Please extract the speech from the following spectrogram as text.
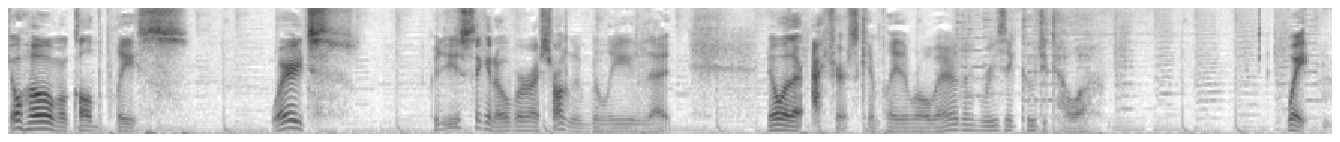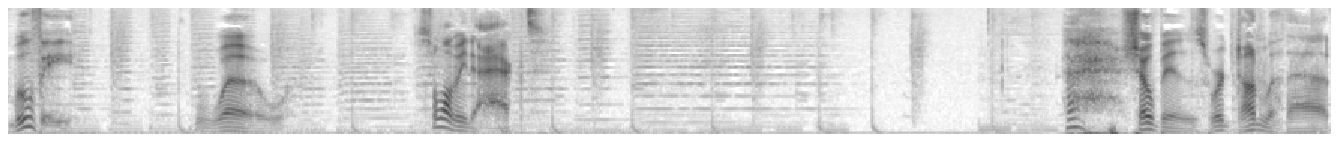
Go home, I'll call the police. Wait. Could you just think it over? I strongly believe that no other actress can play the role better than Rise Kujikawa. Wait, movie? Whoa. Still want me to act? Showbiz, we're done with that.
